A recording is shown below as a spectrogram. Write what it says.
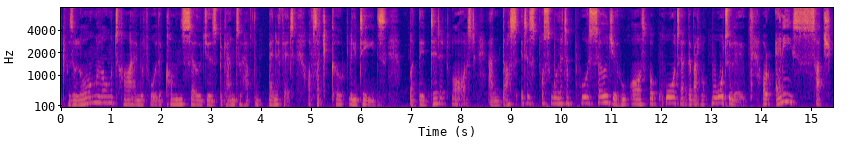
It was a long, long time before the common soldiers began to have the benefit of such courtly deeds, but they did at last, and thus it is possible that a poor soldier who asked for quarter at the Battle of Waterloo, or any such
